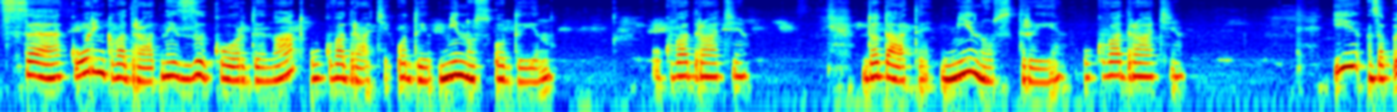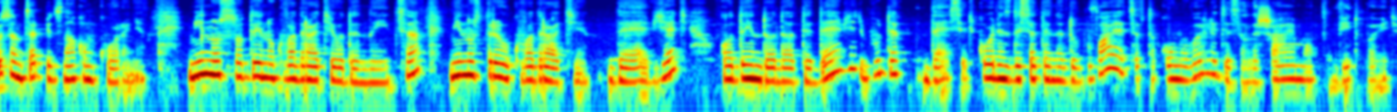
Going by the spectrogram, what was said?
це корінь квадратний з координат у квадраті. 1, мінус 1 у квадраті, додати мінус 3 у квадраті. І записуємо це під знаком кореня. Мінус 1 у квадраті одиниця, мінус 3 у квадраті 9, 1 додати 9 буде 10. Корінь з 10 не добувається, в такому вигляді залишаємо відповідь.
